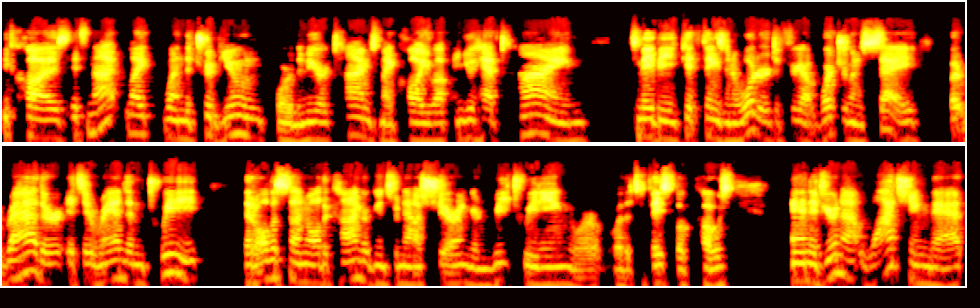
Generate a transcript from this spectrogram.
because it's not like when the Tribune or the New York Times might call you up and you have time to maybe get things in order to figure out what you're going to say, but rather it's a random tweet that all of a sudden all the congregants are now sharing and retweeting or whether it's a Facebook post and if you're not watching that,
